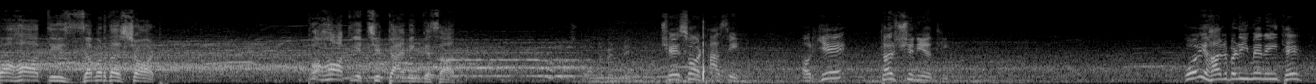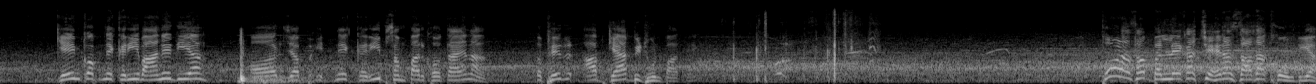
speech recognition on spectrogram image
बहुत ही ज़बरदस्त शॉट बहुत ही अच्छी टाइमिंग के साथ। टूर्नामेंट में छह सौ अठासी और ये दर्शनीय थी। कोई हड़बड़ी में नहीं थे। गेंद को अपने करीब आने दिया और जब इतने करीब संपर्क होता है ना तो फिर आप गैप भी ढूंढ पाते हैं। थोड़ा सा बल्ले का चेहरा ज़्यादा खोल दिया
